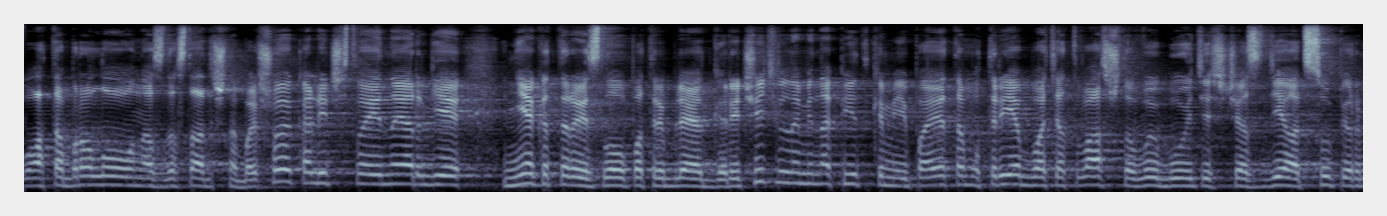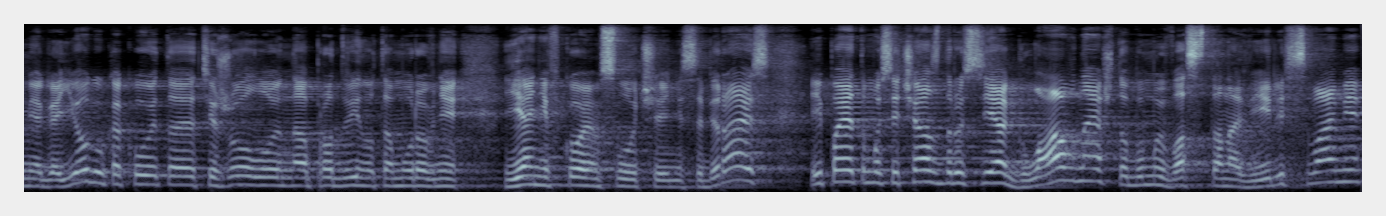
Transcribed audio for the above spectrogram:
отобрало у нас достаточно большое количество энергии. Некоторые злоупотребляют горячительными напитками, и поэтому требовать от вас, что вы будете сейчас делать супер-мега-йогу какую-то тяжелую на продвинутом уровне, я ни в коем случае не собираюсь. И поэтому сейчас, друзья, главное, чтобы мы восстановились с вами,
